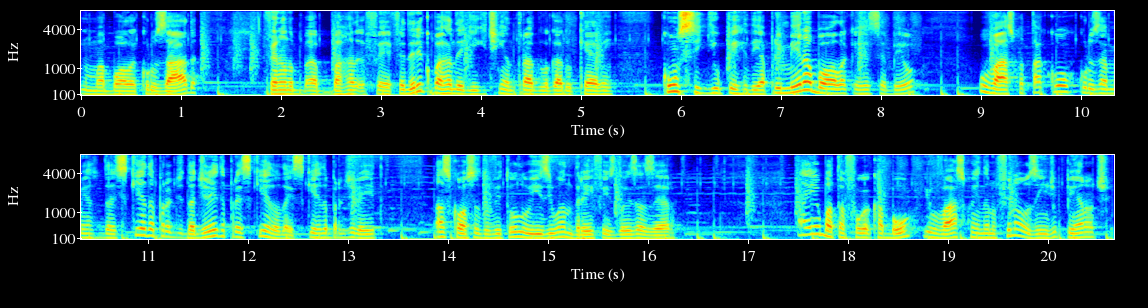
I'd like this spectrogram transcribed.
numa bola cruzada. Fernando Federico Barrandegui, que tinha entrado no lugar do Kevin, conseguiu perder a primeira bola que recebeu. O Vasco atacou, cruzamento da esquerda para da direita para a esquerda, ou da esquerda para a direita, nas costas do Vitor Luiz e o Andrei fez 2 a 0. Aí o Botafogo acabou e o Vasco ainda no finalzinho de pênalti,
